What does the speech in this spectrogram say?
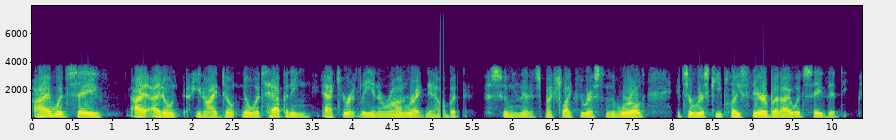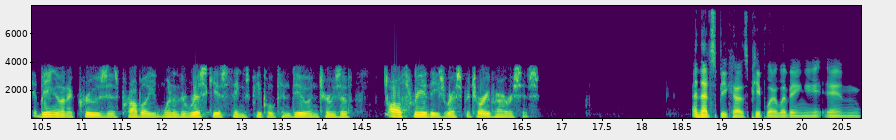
I would say I, I don't, you know, I don't know what's happening accurately in Iran right now, but assuming that it's much like the rest of the world, it's a risky place there. But I would say that being on a cruise is probably one of the riskiest things people can do in terms of all three of these respiratory viruses. And that's because people are living in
